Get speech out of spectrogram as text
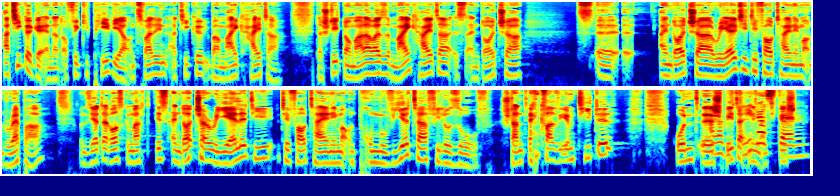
Artikel geändert auf Wikipedia und zwar den Artikel über Mike Heiter. Da steht normalerweise, Mike Heiter ist ein deutscher äh, ein deutscher Reality-TV-Teilnehmer und Rapper. Und sie hat daraus gemacht, ist ein deutscher Reality-TV-Teilnehmer und promovierter Philosoph. Stand quasi im Titel. Und äh, Aber später in dem das Artikel. denn?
